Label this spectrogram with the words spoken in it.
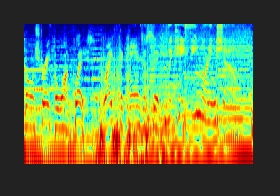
Going straight to one place, right to Kansas City. The KC Morning Show.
